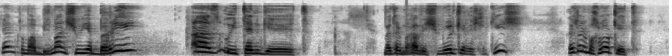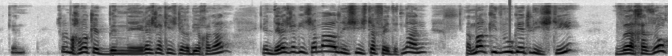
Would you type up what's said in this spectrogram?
כן? כלומר, בזמן שהוא יהיה בריא, אז הוא ייתן גט. אומרת הגמרא ושמואל כריש לקיש, יש לנו מחלוקת? יש לנו מחלוקת בין אה, ריש לקיש לרבי יוחנן, כן? דריש לקיש אמר לי שישתפט אתנן, אמר כתבו גט לאשתי, והחזור,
